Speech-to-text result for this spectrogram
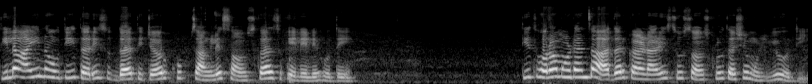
तिला आई नव्हती तरीसुद्धा तिच्यावर खूप चांगले संस्कार केलेले होते. ती थोरा मोठ्यांचा आदर करणारी सुसंस्कृत अशी मुलगी होती.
